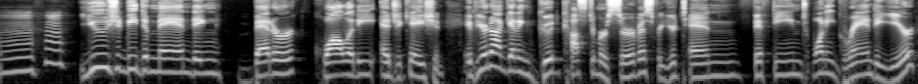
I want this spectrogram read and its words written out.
mm-hmm. you should be demanding better quality education. If you're not getting good customer service for your 10, 15, 20 grand a year,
